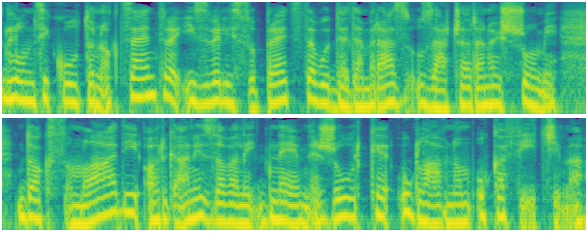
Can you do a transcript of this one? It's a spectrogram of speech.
Glumci kulturnog centra izveli su predstavu Deda Mraz u začaranoj šumi, dok su mladi organizovali dnevne žurke uglavnom u kafićima.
